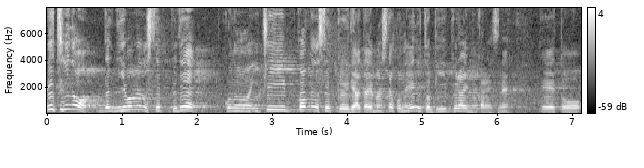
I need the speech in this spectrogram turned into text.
で、次の2番目のステップで、この1番目のステップで与えましたこの n と b' からですね、え、ー、と、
